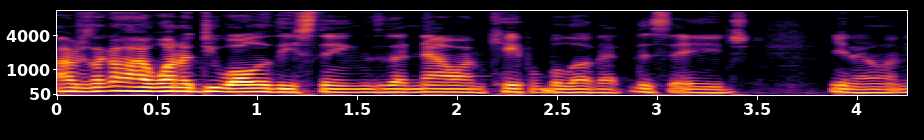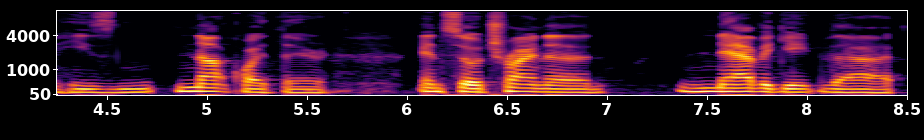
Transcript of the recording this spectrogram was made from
I was like oh I want to do all of these things that now I'm capable of at this age, you know, and he's n- not quite there, and so trying to navigate that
